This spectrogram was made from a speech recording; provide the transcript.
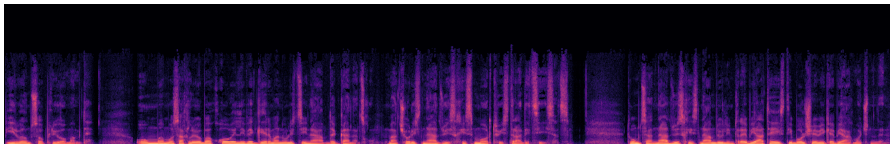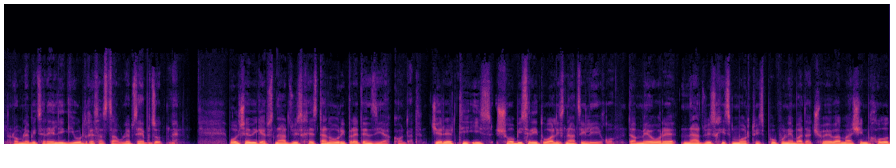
პირველ მსოფლიო ომამდე. ომმა მოსახლეობა ყოველივე გერმანული წინააღმდეგ განაწყო, მათ შორის ნაძვის ხის მორთვის ტრადიციისაც. თუმცა ნაძვის ხის ნამდვილი მტრები ათეისტი ბოლშევიკები აღმოჩნდნენ, რომლებიც რელიგიურ დღესასწაულებს ებრძოდნენ. ბოლშევიკებს ნაძვის ხესთან ორი პრეტენზია ჰქონდათ. ჯერ ერთი ის შობის რიტუალის ნაწილი იყო და მეორე ნაძვის ხის მორთვის ფუფუნება და ჩვევა მაშინ მხოლოდ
